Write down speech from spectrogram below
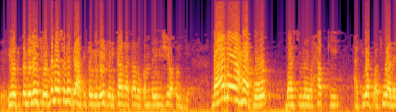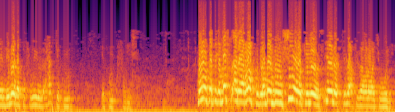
hiyo kipengele hicho mbona hivi ah kipengele hicho ni kadha kadha ukambainishia hujja. Baada ya hapo basi unayo haki akiwapo akiwa anaendelea na kufuru hilo haki ya kumkufurisha. Kwa hiyo katika masala ya rafdhi ambayo ndio ushia wa kileo sijaona ikhtilafu za wanawachuoni.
